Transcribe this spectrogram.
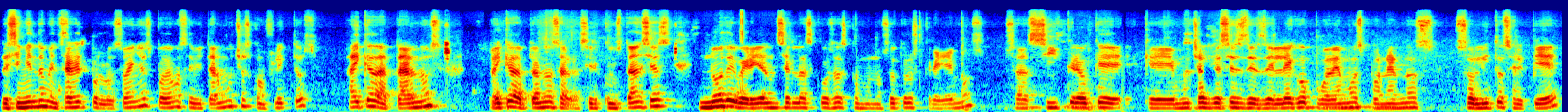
recibiendo mensajes por los sueños, podemos evitar muchos conflictos, hay que adaptarnos, hay que adaptarnos a las circunstancias, no deberían ser las cosas como nosotros creemos, o sea, sí creo que, que muchas veces desde el ego podemos ponernos solitos el pie,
